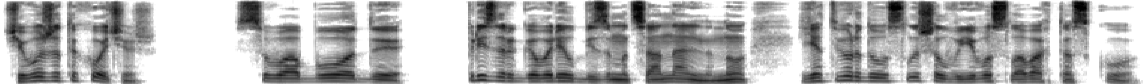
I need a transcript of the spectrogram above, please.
«Чего же ты хочешь?» «Свободы!» Призрак говорил безэмоционально, но я твердо услышал в его словах тоску.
